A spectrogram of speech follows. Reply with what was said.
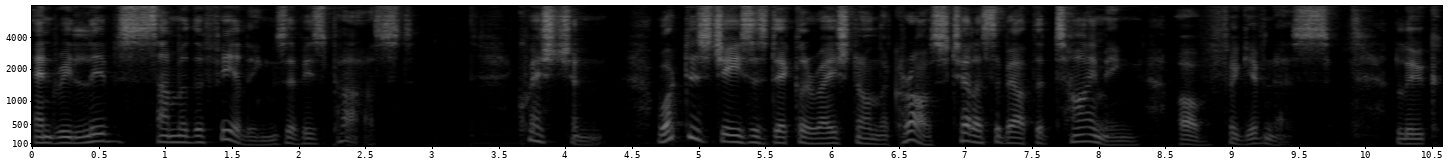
and relives some of the feelings of his past. Question. What does Jesus' declaration on the cross tell us about the timing of forgiveness? Luke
